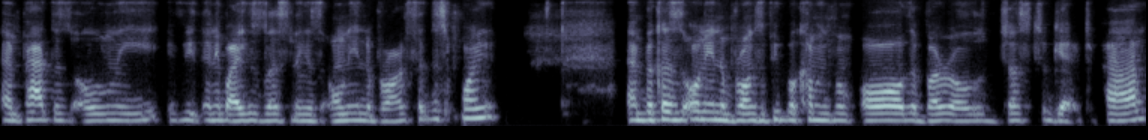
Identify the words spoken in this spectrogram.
and Path is only if anybody who's listening is only in the Bronx at this point, and because it's only in the Bronx, people coming from all the boroughs just to get to Path.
